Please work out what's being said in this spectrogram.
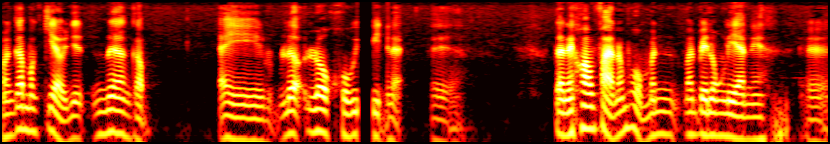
มันก็มาเกี่ยวเนื่องกับ ไอ้เรื่องโรคโควิดนี่แหละ เออ แต่ในความฝันของผมมันมันไปโรงเรียนเนี่ย เออ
